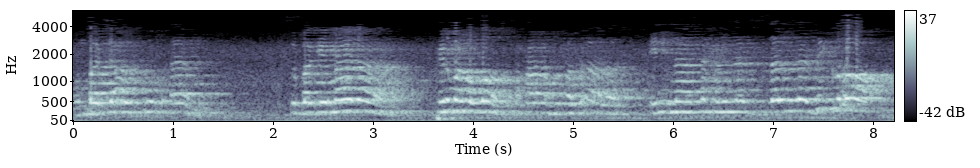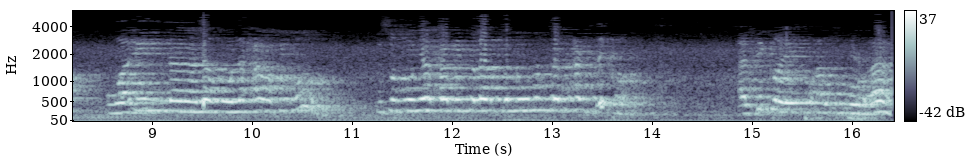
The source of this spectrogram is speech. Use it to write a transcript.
Membaca Al-Qur'an sebagaimana firman Allah Subhanahu wa taala, "Inna nahnu nazzalna dzikra wa inna lahu lahafizun." Sesungguhnya kami telah menurunkan az-zikr. Az-zikr yaitu Al-Qur'an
